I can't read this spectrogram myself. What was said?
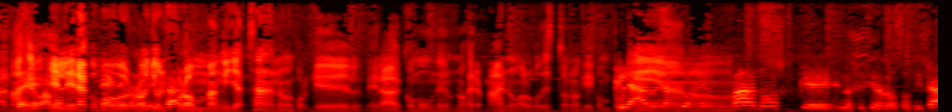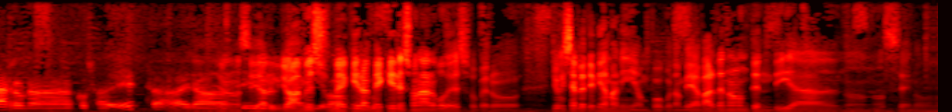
Además, Pero él- vamos, él era como rollo el frontman y ya está, ¿no? Porque era como un- unos hermanos o algo de esto, ¿no? Que componían. Claro, eran dos ¿no? hermanos que no sé si eran los dos guitarras, una cosa de esta. Era, Yo no sé, yo a mí me quiere, me quiere sonar algo de eso, pero yo que sé, le tenía manía un poco también. Aparte no lo entendía, no, no sé, no, no,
